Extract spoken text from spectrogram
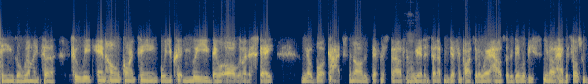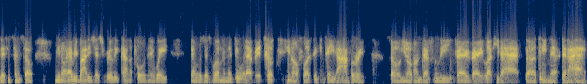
teams were willing to two week in home quarantine where you couldn't leave. They were all willing to stay, you know, bought cots and all the different stuff. And we had to set up in different parts of the warehouse so that they would be, you know, have the social distancing. So, you know, everybody just really kind of pulled their weight and was just willing to do whatever it took, you know, for us to continue to operate. So, you know, I'm definitely very, very lucky to have the team that, that I have.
